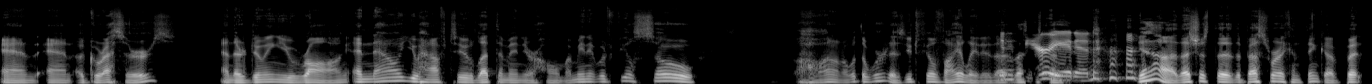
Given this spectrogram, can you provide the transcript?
and and aggressors and they're doing you wrong and now you have to let them in your home. I mean, it would feel so oh, I don't know what the word is. You'd feel violated. That, Infuriated. The, yeah, that's just the the best word I can think of. But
